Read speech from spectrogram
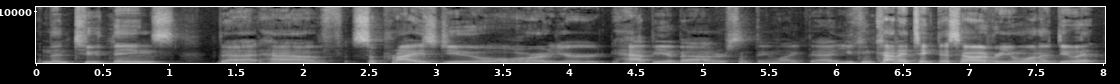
and then two things that have surprised you or you're happy about or something like that. You can kind of take this however you want to do it.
